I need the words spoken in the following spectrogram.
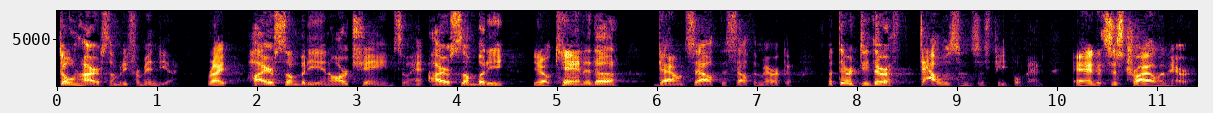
Don't hire somebody from India, right? Hire somebody in our chain. So ha- hire somebody, you know, Canada, down south to South America. But there, dude, there are thousands of people, man, and it's just trial and error.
